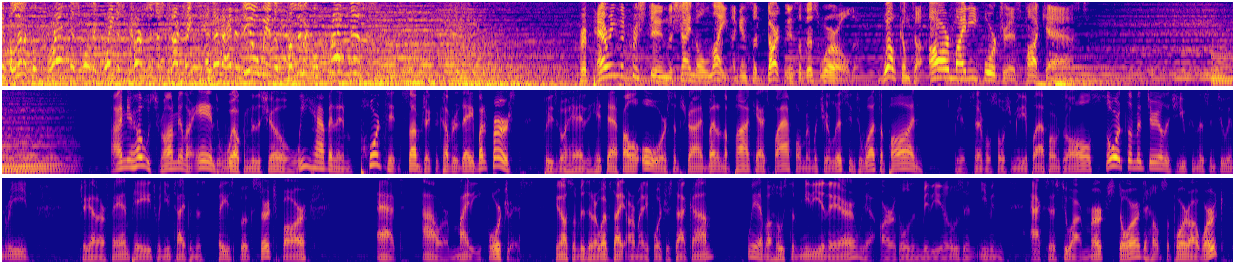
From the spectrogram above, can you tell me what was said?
to political correctness. One of the greatest curses this country has ever had to deal with is political correctness. Preparing the Christian to shine the light against the darkness of this world. Welcome to Our Mighty Fortress podcast. I'm your host, Ron Miller, and welcome to the show. We have an important subject to cover today, but first, please go ahead and hit that follow or subscribe button on the podcast platform in which you're listening to us upon. We have several social media platforms with all sorts of material that you can listen to and read. Check out our fan page when you type in the Facebook search bar at Our Mighty Fortress. You can also visit our website, ourmightyfortress.com. We have a host of media there. We got articles and videos and even access to our merch store to help support our work.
